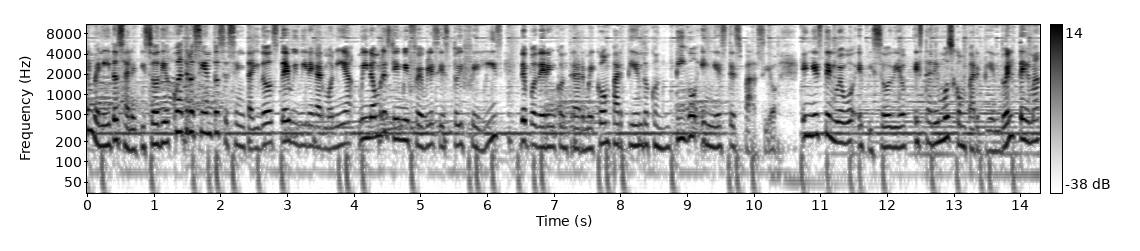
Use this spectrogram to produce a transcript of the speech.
Bienvenidos al episodio 462 de Vivir en Armonía. Mi nombre es Jamie Febles y estoy feliz de poder encontrarme compartiendo contigo en este espacio. En este nuevo episodio estaremos compartiendo el tema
